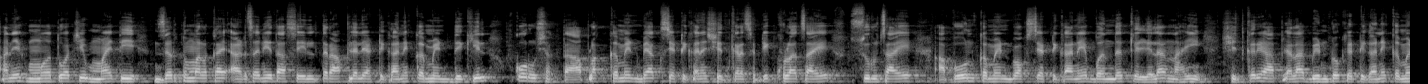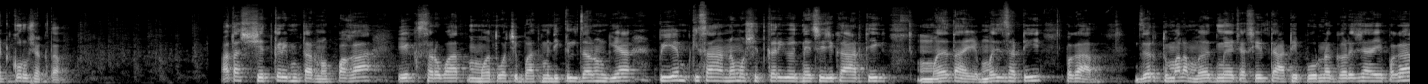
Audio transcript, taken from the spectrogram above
आणि एक महत्त्वाची माहिती जर तुम्हाला काही अडचण येत असेल तर आपल्याला या ठिकाणी कमेंट देखील करू शकता. आपला कमेंट बॉक्स या ठिकाणी शेतकऱ्यासाठी खुलाच आहे सुरूच आहे. आपण कमेंट बॉक्स या ठिकाणी बंद केलेला नाही. शेतकरी आपल्याला बिनटोक या ठिकाणी कमेंट करू शकतात. आता शेतकरी मित्रांनो पहा एक सर्वात महत्त्वाची बातमी देखील जाणून घ्या. पी एम किसान नमो शेतकरी योजनेची जी काय आर्थिक मदत आहे मदतीसाठी बघा जर तुम्हाला मदत मिळायची असेल तर अटी पूर्ण गरजे आहे. बघा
